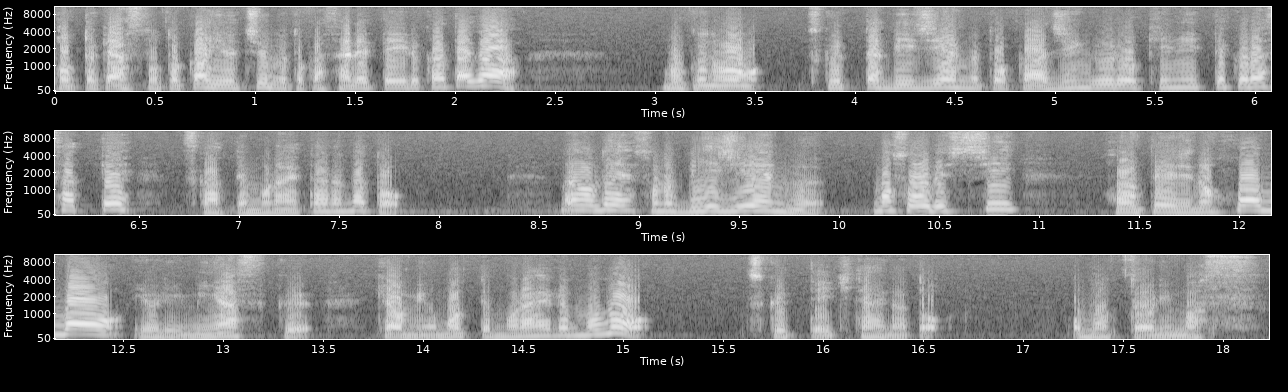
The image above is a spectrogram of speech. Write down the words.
ポッドキャストとか YouTube とかされている方が僕の作った BGM とかジングルを気に入ってくださって使ってもらえたらなと。なのでその BGM もそうですし、ホームページの方もより見やすく興味を持ってもらえるものを作っていきたいなと思っております。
